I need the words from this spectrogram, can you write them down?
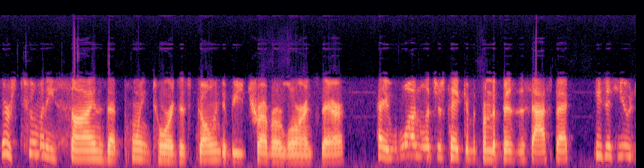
There's too many signs that point towards it's going to be Trevor Lawrence there. Hey, one, let's just take it from the business aspect he's a huge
